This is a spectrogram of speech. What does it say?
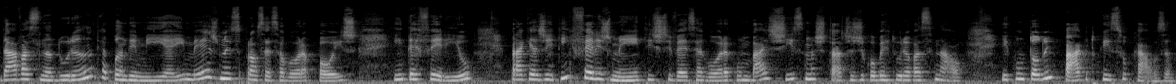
da vacina durante a pandemia e mesmo nesse processo agora após, interferiu para que a gente, infelizmente, estivesse agora com baixíssimas taxas de cobertura vacinal e com todo o impacto que isso causa.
